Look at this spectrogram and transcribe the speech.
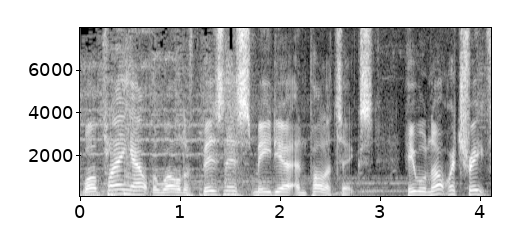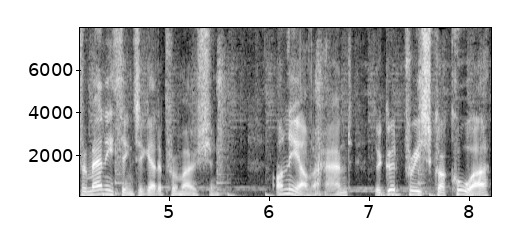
while playing out the world of business, media, and politics. He will not retreat from anything to get a promotion. On the other hand, the good priest Kukuła,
